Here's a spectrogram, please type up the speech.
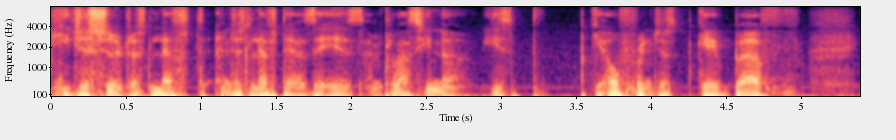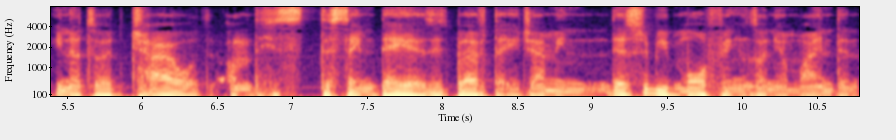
he just should have just left and just left it as it is. And plus, you know, his girlfriend just gave birth you know, to a child on his the same day as his birthday. I mean, there should be more things on your mind than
